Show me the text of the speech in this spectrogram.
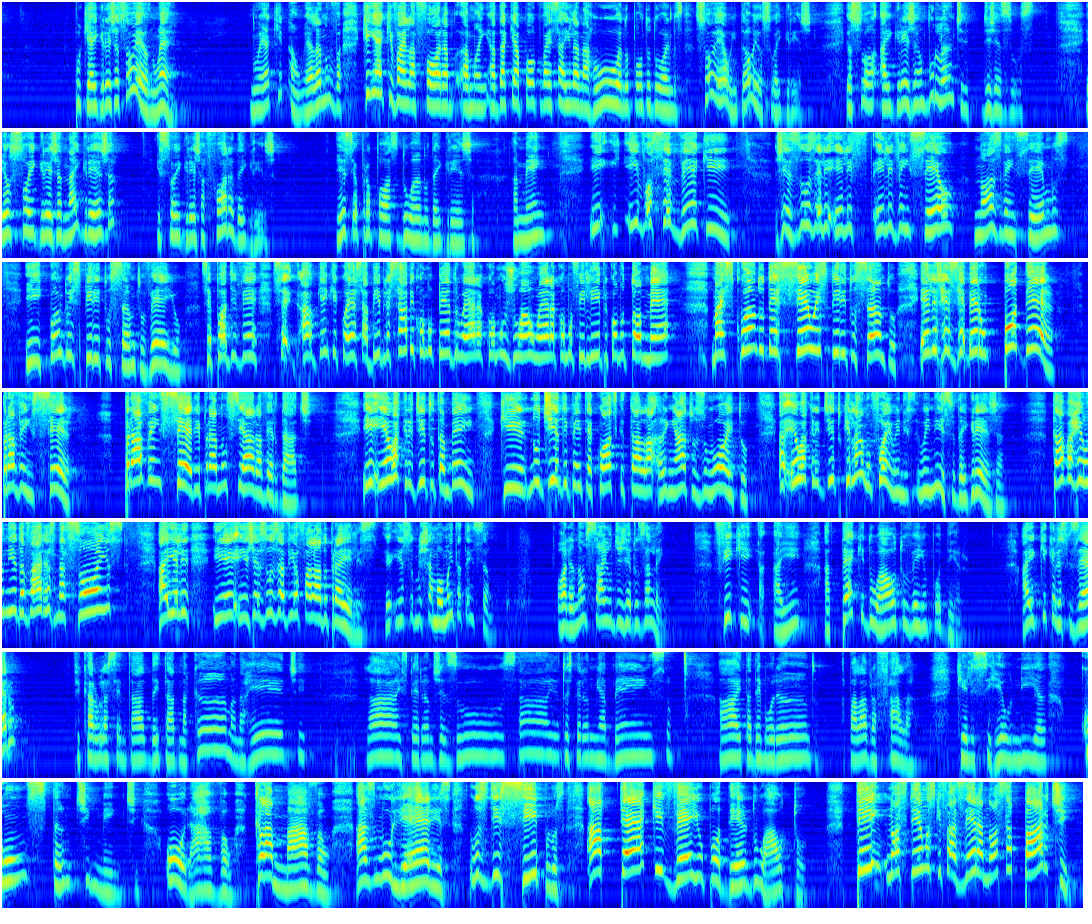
Porque a igreja sou eu, não é? Não é aqui não. Ela não vai. Quem é que vai lá fora amanhã? Daqui a pouco vai sair lá na rua, no ponto do ônibus? Sou eu. Então eu sou a igreja. Eu sou a igreja ambulante de Jesus. Eu sou igreja na igreja e sou igreja fora da igreja. Esse é o propósito do ano da igreja. Amém? E, e, e você vê que Jesus, ele, ele, ele venceu, nós vencemos. E quando o Espírito Santo veio, você pode ver, alguém que conhece a Bíblia sabe como Pedro era, como João era, como Felipe, como Tomé. Mas quando desceu o Espírito Santo, eles receberam poder para vencer, para vencer e para anunciar a verdade. E, e, eu acredito também que no dia de Pentecostes, que está lá em Atos 1,8, eu acredito que lá não foi o início, o início da igreja. Estava reunida várias nações, Aí ele, e, e Jesus havia falado para eles, isso me chamou muita atenção. Olha, não saiam de Jerusalém. Fique aí até que do alto venha o poder. Aí o que, que eles fizeram? Ficaram lá sentados, deitados na cama, na rede, lá esperando Jesus. Ai, eu estou esperando minha bênção. Ai, está demorando. A palavra fala que eles se reuniam constantemente oravam, clamavam, as mulheres, os discípulos, até que veio o poder do alto. Tem, nós temos que fazer a nossa parte.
